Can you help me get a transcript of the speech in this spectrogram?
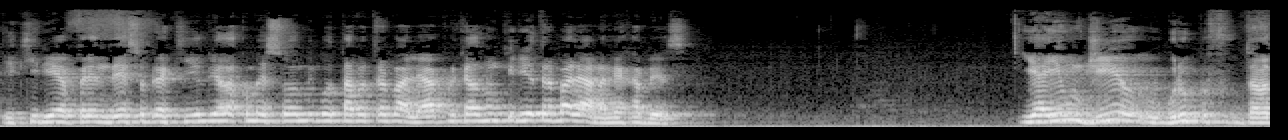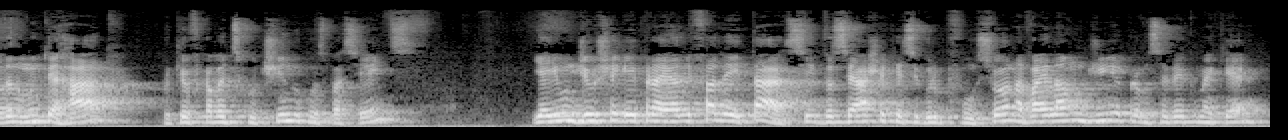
e queria aprender sobre aquilo e ela começou a me botar para trabalhar porque ela não queria trabalhar na minha cabeça. E aí um dia o grupo estava dando muito errado, porque eu ficava discutindo com os pacientes. E aí um dia eu cheguei para ela e falei, tá, se você acha que esse grupo funciona, vai lá um dia para você ver como é que é,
